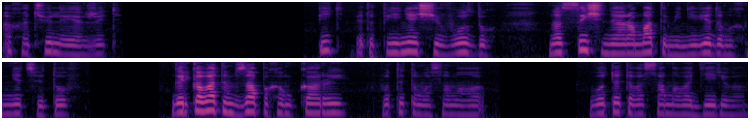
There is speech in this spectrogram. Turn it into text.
А хочу ли я жить? Пить этот пьянящий воздух, насыщенный ароматами неведомых мне цветов, горьковатым запахом коры вот этого самого, вот этого самого дерева,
